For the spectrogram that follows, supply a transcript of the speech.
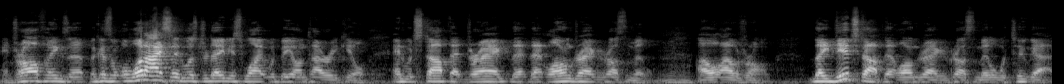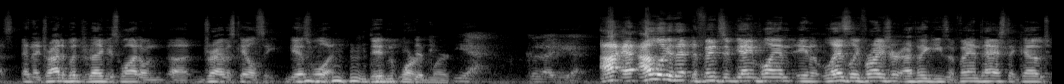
and draw things up, because what I said was Tre'Davious White would be on Tyreek Hill and would stop that drag, that, that long drag across the middle. I, I was wrong. They did stop that long drag across the middle with two guys, and they tried to put Tre'Davious White on uh, Travis Kelce. Guess what? Didn't work. Didn't work. Yeah. Good idea. I, I look at that defensive game plan. You know, Leslie Frazier, I think he's a fantastic coach.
